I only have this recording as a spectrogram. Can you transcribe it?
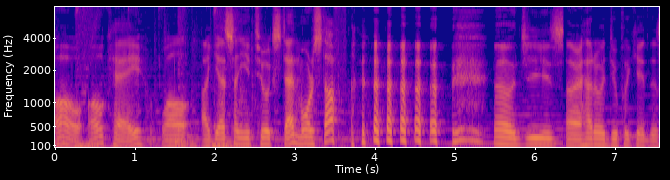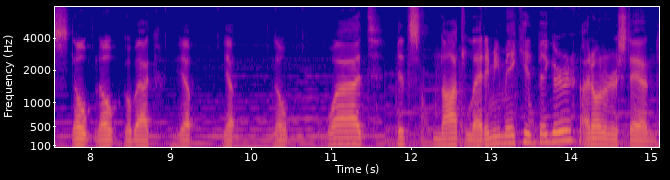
Oh, okay. Well, I guess I need to extend more stuff. oh, jeez. Alright, how do I duplicate this? Nope, nope. Go back. Yep, yep. Nope. What? It's not letting me make it bigger? I don't understand.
